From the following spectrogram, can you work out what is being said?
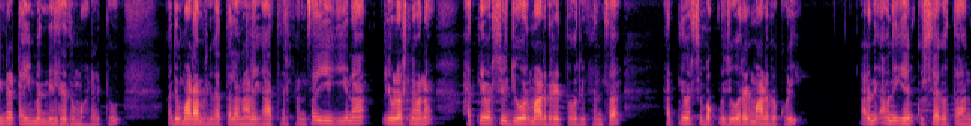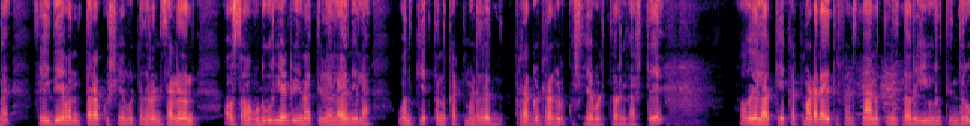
ಇನ್ನೂ ಟೈಮ್ ಬಂದಿಲ್ಲ ರೀ ಅದು ಮಾಡಟ್ಟು. ಅದು ಮಾಡಮ್ರಿ ಇವತ್ತಲ್ಲ ನಾಳೆಗೆ ಆತದ್ರಿ ಫ್ರೆಂಡ್ಸ ಈಗಿನ ಏಳು ವರ್ಷನವನ ಹತ್ತನೇ ವರ್ಷ ಜೋರು ಮಾಡಿದ್ರೆ ತೋರಿ ಫ್ರೆಂಡ್ಸ ಹತ್ತನೇ ವರ್ಷ ಬಕ್ಕು ಜೋರಾಗಿ ಮಾಡಬೇಕು ರೀ ಅವ್ನಿಗೆ ಅವ್ನಿಗೆ ಹೆಂಗೆ ಖುಷಿ ಆಗುತ್ತೋ ಹಂಗೆ. ಸೊ ಇದೇ ಒಂಥರ ಖುಷಿ ಆಗ್ಬಿಟ್ಟದ್ರೆ ಒಂದು ಸಣ್ಣದೊಂದು. ಅವು ಸಹ ಹುಡುಗರು ಏನು ರೀ ಏನೋ ತಿಳಿಯಲ್ಲ, ಏನಿಲ್ಲ. ಒಂದು ಕೇಕ್ ತಂದು ಕಟ್ ಮಾಡಿದ್ರೆ ರಗಡ್ ರಗಡ್ ಖುಷಿ ಆಗ್ಬಿಡ್ತಾವ್ರಿಗೆ ಅಷ್ಟೇ. ಅವೆಲ್ಲ ಕೇಕ್ ಕಟ್ ಮಾಡೋದಾಯ್ತು ಫ್ರೆಂಡ್ಸ್. ನಾನು ತಿನ್ನಿಸ್ದವ್ರಿ ಇವರು ತಿಂದರು.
